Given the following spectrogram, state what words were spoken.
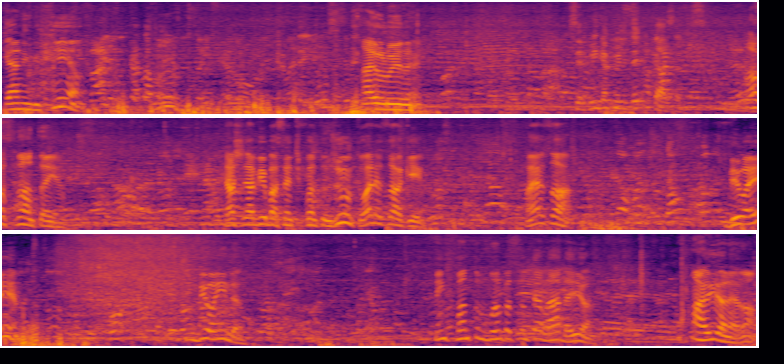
Quer a linguiça? Aí o Luiz, né? Você brinca com ele dentro de casa. Olha os fantos aí, ó. Você acha que já viu bastante fanto junto? Olha só aqui. Olha só. Viu aí? Não viu ainda? Tem fanto voando pra todo lado aí, ó. Aí, galera, ó.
